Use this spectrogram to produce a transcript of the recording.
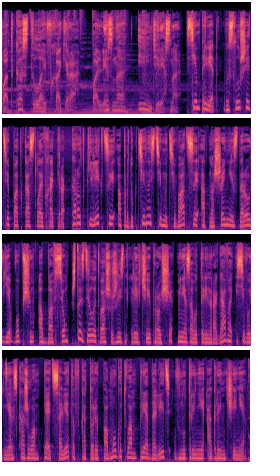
Подкаст лайфхакера. Полезно и интересно. Всем привет! Вы слушаете подкаст лайфхакера. Короткие лекции о продуктивности, мотивации, отношениях, здоровье, в общем, обо всем, что сделает вашу жизнь легче и проще. Меня зовут Ирина Рогава, и сегодня я расскажу вам 5 советов, которые помогут вам преодолеть внутренние ограничения.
